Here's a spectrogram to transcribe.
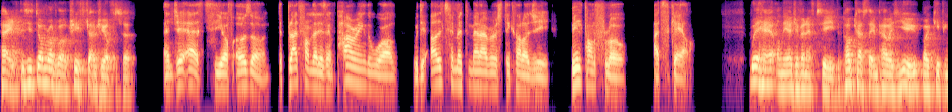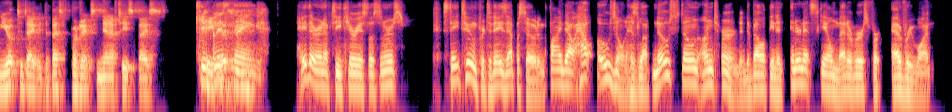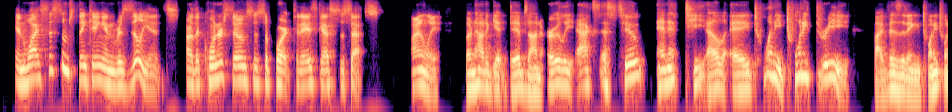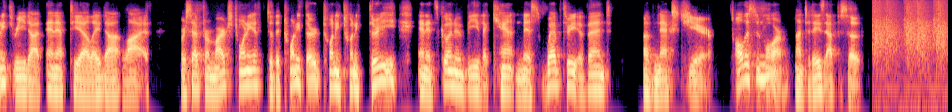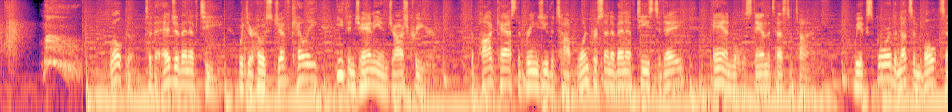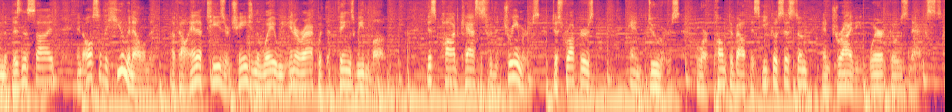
Hey, this is Dom Rodwell, Chief Strategy Officer. And JS, CEO of Ozone, the platform that is empowering the world with the ultimate metaverse technology built on flow at scale. We're here on the Edge of NFT, the podcast that empowers you by keeping you up to date with the best projects in the NFT space. Keep, Keep listening. listening. Hey there, NFT curious listeners. Stay tuned for today's episode and find out how Ozone has left no stone unturned in developing an internet scale metaverse for everyone and why systems thinking and resilience are the cornerstones to support today's guest success. Finally, learn how to get dibs on early access to NFTLA 2023 by visiting 2023.nftla.live. We're set from March 20th to the 23rd, 2023, and it's going to be the can't miss Web3 event of next year. All this and more on today's episode. Welcome to the Edge of NFT with your hosts Jeff Kelley, Eathan Janney, and Josh Kriger, the podcast that brings you the top 1% of NFTs today and what will stand the test of time. We explore the nuts and bolts and the business side, and also the human element of how NFTs are changing the way we interact with the things we love. This podcast is for the dreamers, disruptors, and doers who are pumped about this ecosystem and driving where it goes next.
